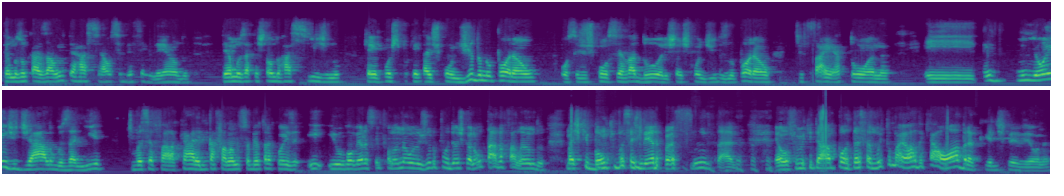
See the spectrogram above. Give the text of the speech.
temos um casal interracial se defendendo, temos a questão do racismo, que é imposto por quem está escondido no porão, ou seja, os conservadores estão escondidos no porão, que saem à tona. E tem milhões de diálogos ali que você fala, cara, ele tá falando sobre outra coisa. E, e, o Romero sempre falou, não, eu juro por Deus que eu não tava falando, mas que bom que vocês leram assim, sabe? É um filme que tem uma importância muito maior do que a obra que ele escreveu, né?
